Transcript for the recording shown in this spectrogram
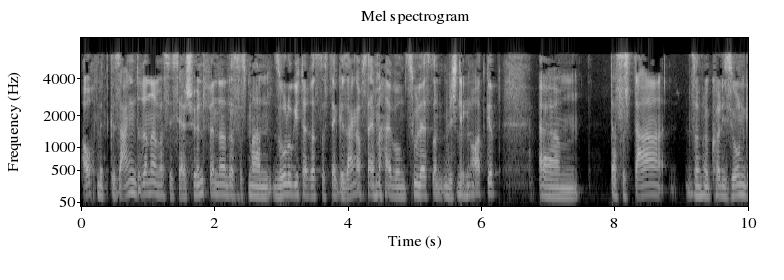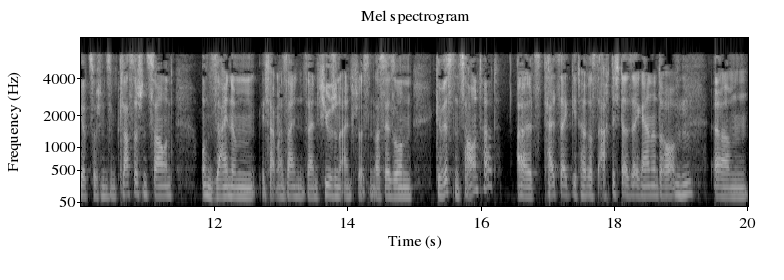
auch mit Gesang drinnen, was ich sehr schön finde, dass es mal ein Solo-Gitarrist ist, der Gesang auf seinem Album zulässt und einen wichtigen mhm. Ort gibt. Ähm, dass es da so eine Kollision gibt zwischen diesem klassischen Sound und seinem, ich sag mal, seinen, seinen Fusion-Einflüssen, dass er so einen gewissen Sound hat. Als Teilzeitgitarrist achte ich da sehr gerne drauf. Mhm. Ähm,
